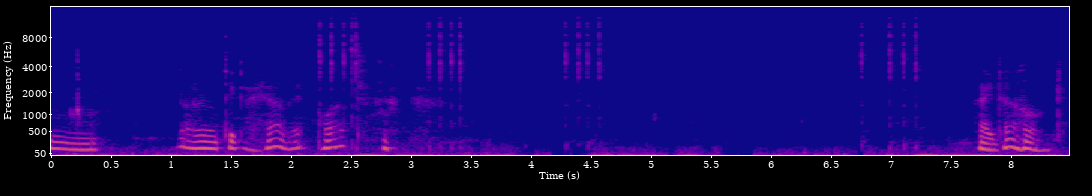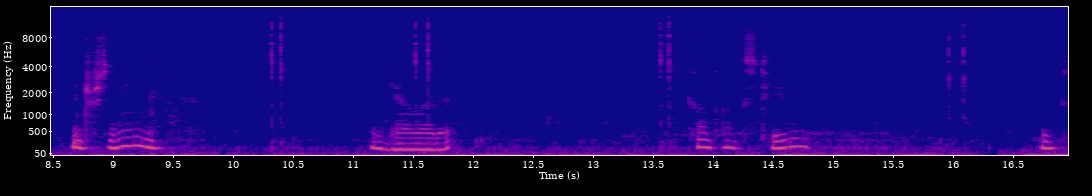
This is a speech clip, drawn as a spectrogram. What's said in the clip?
hmm. I don't think I have it. What? I don't. Interesting. Let me download it. Complex 2. Oops.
